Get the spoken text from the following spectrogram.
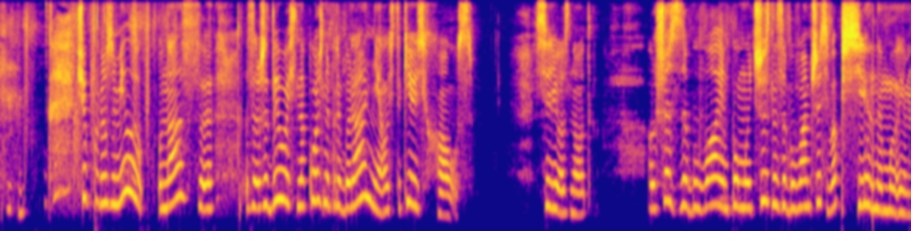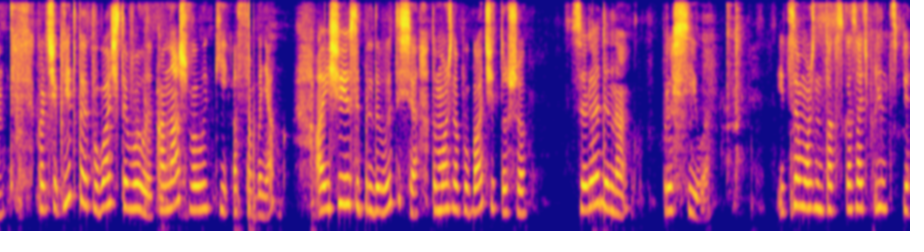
Щоб ви розуміли, у нас е, завжди ось на кожне прибирання ось такий ось хаос. Серйозно, от. Щось забуваємо помити, щось не забуваємо, щось взагалі не миємо. Коротше, клітка, як ви бачите, велика. Наш великий особняк. А ще, якщо придивитися, то можна побачити, що середина просіла. І це можна так сказати, в принципі,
